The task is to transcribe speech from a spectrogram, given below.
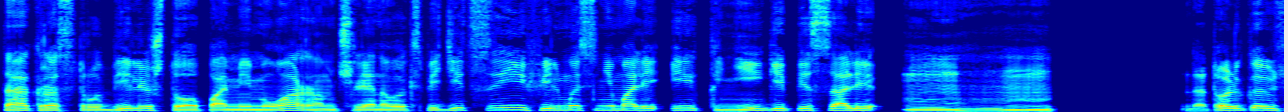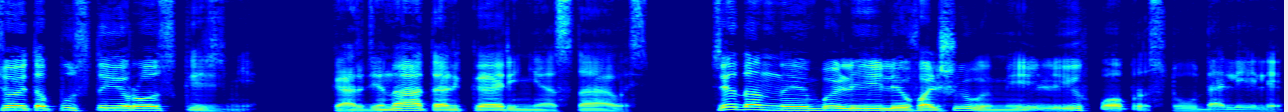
Так раструбили, что по мемуарам членов экспедиции фильмы снимали и книги писали. М -м -м. Да только все это пустые росказни. Координат Алькари не осталось. Все данные были или фальшивыми, или их попросту удалили.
